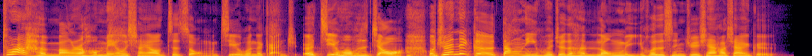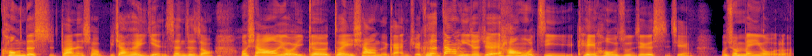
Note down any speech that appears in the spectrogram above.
突然很忙，然后没有想要这种结婚的感觉，而结婚或是交往，我觉得那个当你会觉得很 lonely，或者是你觉得现在好像有一个空的时段的时候，比较会衍生这种我想要有一个对象的感觉。可是当你就觉得好像我自己可以 hold 住这个时间，我就没有了。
